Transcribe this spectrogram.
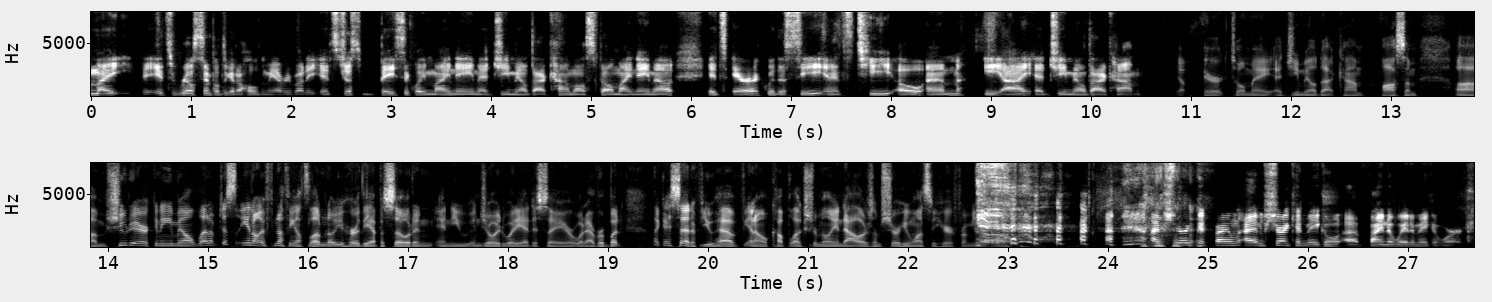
my it's real simple to get a hold of me everybody it's just basically my name at gmail.com i'll spell my name out it's eric with a c and it's t-o-m-e-i at gmail.com Yep. Eric Tomei at gmail.com. Awesome. Um, shoot Eric an email. Let him just, you know, if nothing else, let him know you heard the episode and, and you enjoyed what he had to say or whatever. But like I said, if you have, you know, a couple extra million dollars, I'm sure he wants to hear from you. I'm sure I could find. I'm sure I could make a uh, find a way to make it work.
